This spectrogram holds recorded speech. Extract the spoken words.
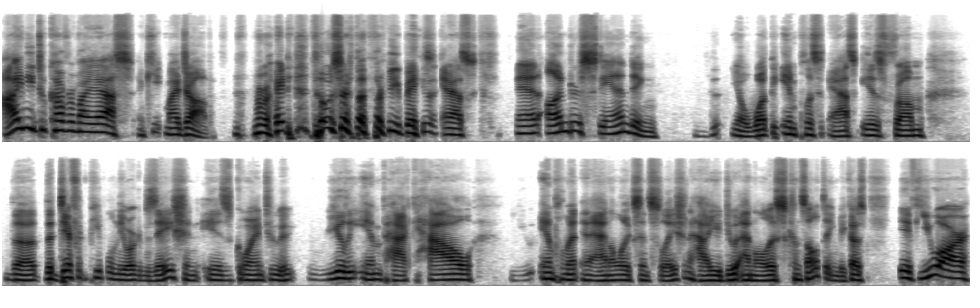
I need to cover my ass and keep my job. right? Those are the three basic asks. And understanding you know what the implicit ask is from the the different people in the organization is going to really impact how you implement an analytics installation how you do analytics consulting. Because if you are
